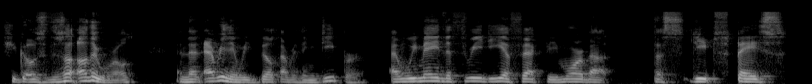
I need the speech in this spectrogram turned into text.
She goes to this other world, and then everything we built everything deeper. And we made the 3D effect be more about the deep space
